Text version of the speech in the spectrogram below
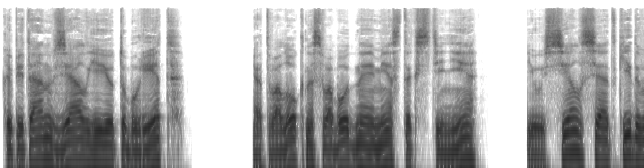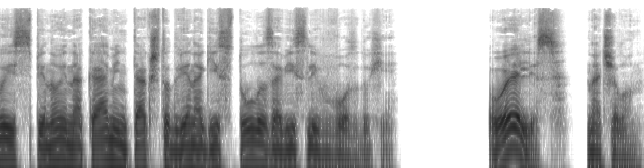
Капитан взял ее табурет, отволок на свободное место к стене и уселся, откидываясь спиной на камень так, что две ноги стула зависли в воздухе. «Уэллис», — начал он,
